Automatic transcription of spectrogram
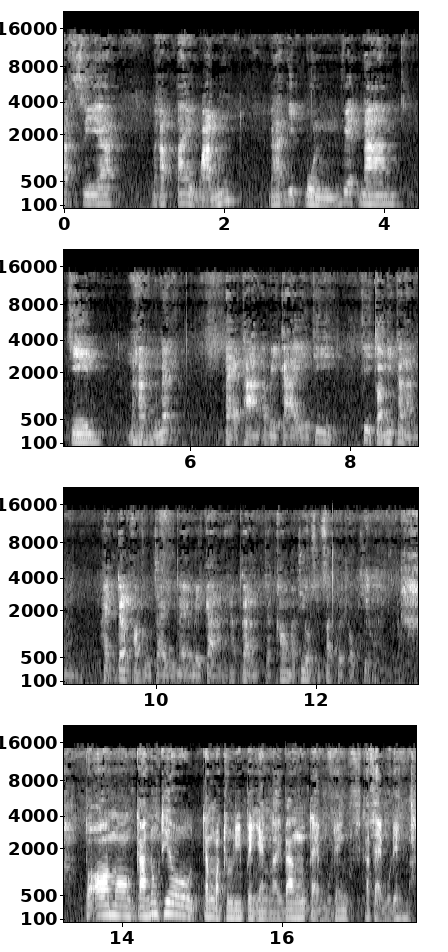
รัสเซียนะครับไต้หวันนะฮะญี่ปุ่น เวียดนาม จีนนะครับหรือแม้แต่ทางอเมริกาเองที่ที่ตอนนี้กำลัง ให้ได้รับความสนใจอยู่ในอเมริกานะครับกำลังจะเข้ามาเที่ยวสวนสัตว์เปิดเขาเขียวพอมองการท่องเที่ยวจังหวัดชลบุรีเป็นอย่างไรบ้างตั้งแต่หมูเด้งกระแสหมูเด้งมา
